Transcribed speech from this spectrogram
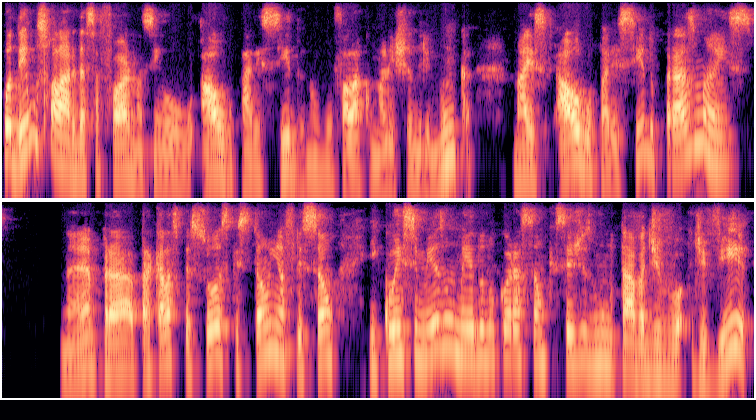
podemos falar dessa forma, assim, ou algo parecido, não vou falar como Alexandre nunca, mas algo parecido para as mães, né? para aquelas pessoas que estão em aflição e com esse mesmo medo no coração que Segismundo estava de, de vir,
